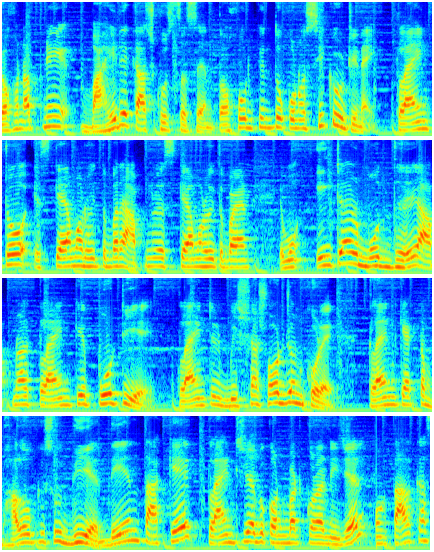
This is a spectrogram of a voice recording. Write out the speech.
যখন আপনি বাইরে কাজ খুঁজতেছেন, তখন কিন্তু কোনো সিকিউরিটি নাই। ক্লায়েন্টও স্ক্যামার হইতে পারে, আপনিও স্ক্যামার হইতে পারেন এবং এইটার মধ্যে আপনার ক্লায়েন্টকে পটিয়ে ক্লায়েন্টের বিশ্বাস অর্জন করে ক্লায়েন্টকে একটা ভালো কিছু দিয়ে দেন তাকে ক্লায়েন্ট হিসাবে কনভার্ট করা নিজের এবং তার কাছ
